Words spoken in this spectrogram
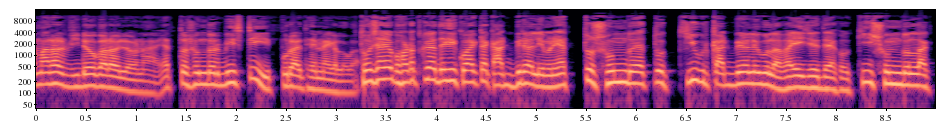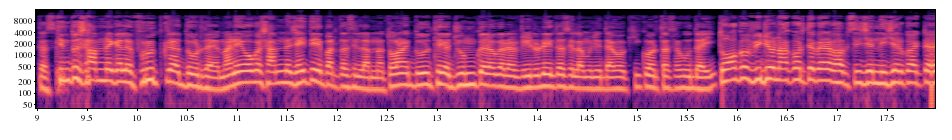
আমার আর ভিডিও করা হইল না। এত সুন্দর বৃষ্টি, পুরাই থেমে গেল তো যাই হোক, হঠাৎ করে দেখি কয়েকটা কাঠবিড়ালি মানে এত সুন্দর, এত কিউট কাঠবিড়ালি গুলা ভাই, এই যে দেখো, কি সুন্দর লাগতেছে। কিন্তু সামনে গেলে ফুরুত করে দৌড় দেয়। মানে ওকে সামনে যাইতেই পারতাছিলাম না। তো অনেক দূর থেকে জুম করে করে ভিডিও নিতেছিলাম যে দেখো কি করতেছে হুদাই। তো ওকে ভিডিও না করতে পেরে ভাবছি যে নিজের কয়েকটা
